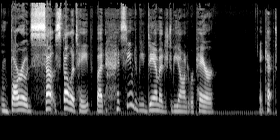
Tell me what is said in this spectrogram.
borrowed spellotape, but it seemed to be damaged beyond repair. It kept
